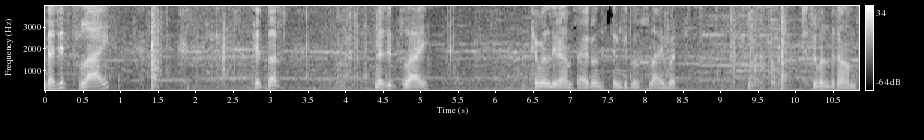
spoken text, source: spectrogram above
Does it fly? Theater? Does it fly? 12 dirhams. I don't think it will fly, but 12 dirhams.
